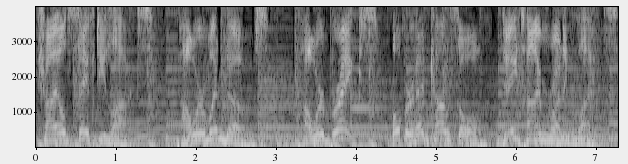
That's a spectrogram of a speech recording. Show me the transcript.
child safety locks, power windows, power brakes, overhead console, daytime running lights.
